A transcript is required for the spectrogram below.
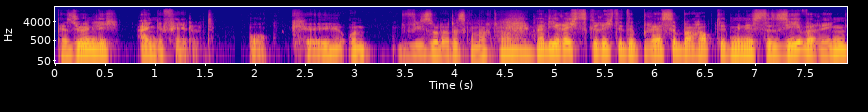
persönlich eingefädelt. Okay, und wie soll er das gemacht haben? Na, die rechtsgerichtete Presse behauptet, Minister Severing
